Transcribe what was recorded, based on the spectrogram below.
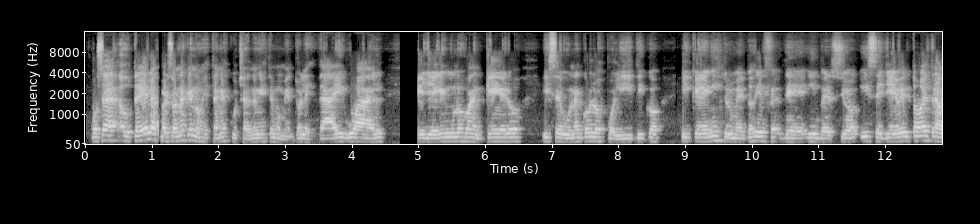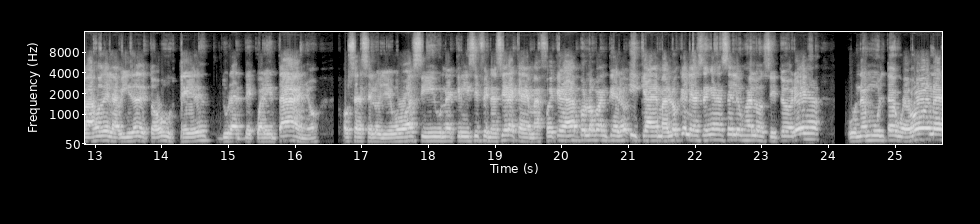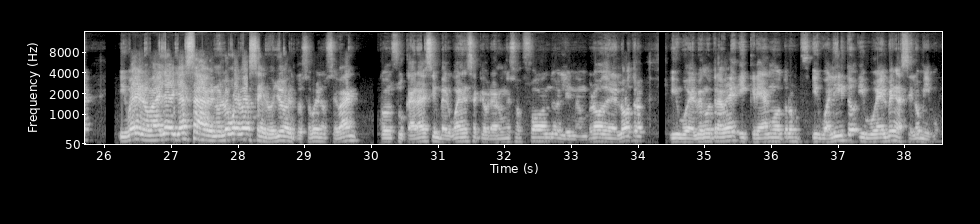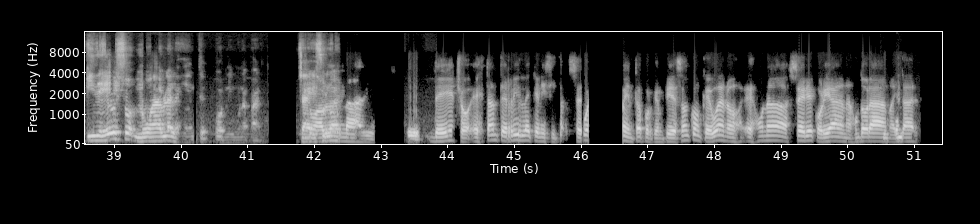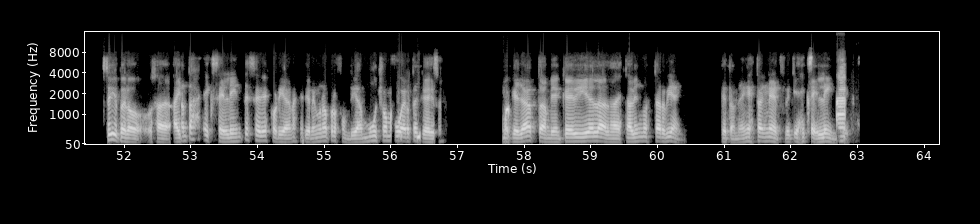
O sea, a ustedes, las personas que nos están escuchando en este momento, les da igual que lleguen unos banqueros y se unan con los políticos y creen instrumentos de, inversión y se lleven todo el trabajo de la vida de todos ustedes durante 40 años o sea, se lo llevó así una crisis financiera que además fue creada por los banqueros y que además lo que le hacen es hacerle un jaloncito de oreja, una multa huevona. Y bueno, vaya, ya sabe, no lo vuelvo a hacer, o yo. Entonces, bueno, se van con su cara de sinvergüenza, quebraron esos fondos, el Lehman Brothers, el otro, y vuelven otra vez y crean otros igualitos y vuelven a hacer lo mismo. Y de eso no habla la gente por ninguna parte. O sea, no habla nadie. De hecho, es tan terrible que ni siquiera se puede porque empiezan con que, bueno, es una serie coreana, es un drama y tal. Sí, pero, o sea, hay tantas excelentes series coreanas que tienen una profundidad mucho más fuerte que esa. Como aquella también que vi, la, Está bien no estar bien, que también está en Netflix y es excelente. Ah,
